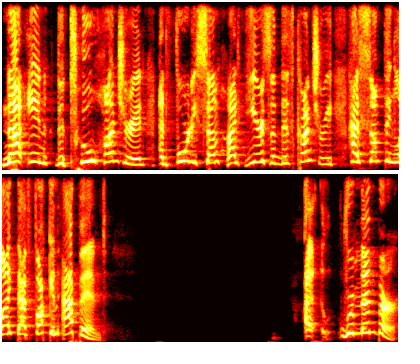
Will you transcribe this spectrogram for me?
not in the 240 some odd years of this country has something like that fucking happened. I, remember,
